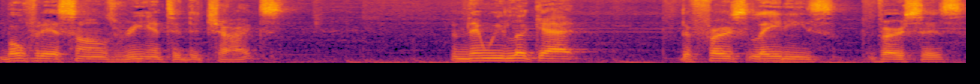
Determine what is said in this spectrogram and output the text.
Both of their songs re-entered the charts. And then we look at the First Lady's Verzuz,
